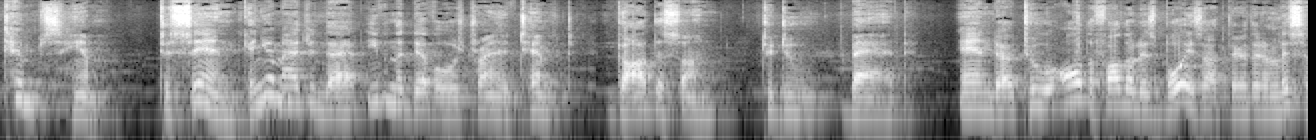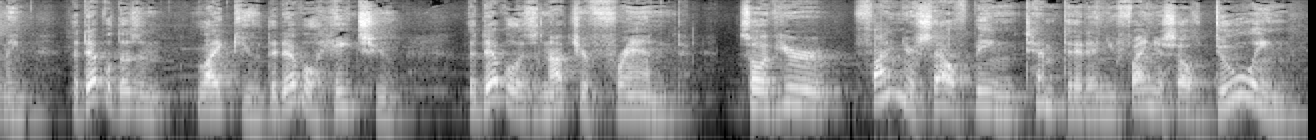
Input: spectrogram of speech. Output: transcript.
tempts him to sin. Can you imagine that? Even the devil was trying to tempt God the Son to do bad. And uh, to all the fatherless boys out there that are listening, the devil doesn't like you. The devil hates you. The devil is not your friend. So if you find yourself being tempted and you find yourself doing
